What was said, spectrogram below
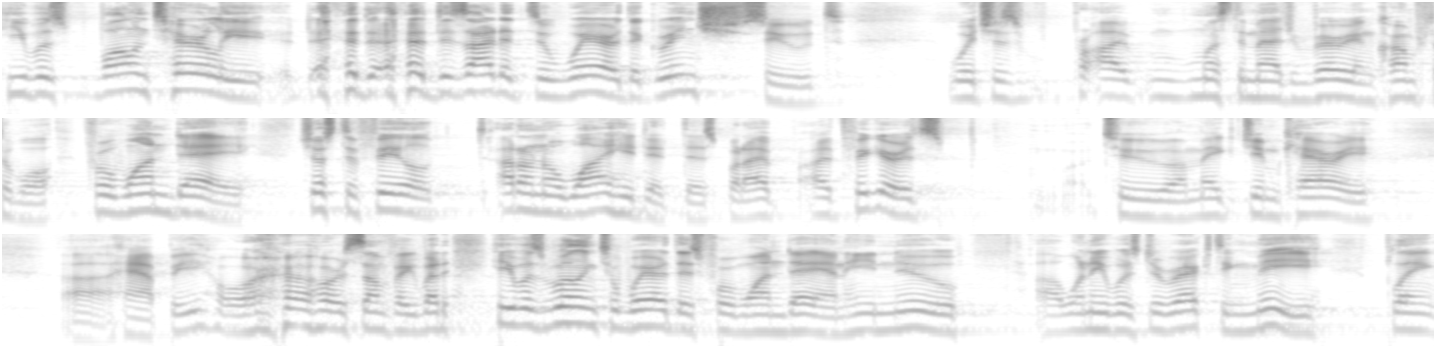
he was voluntarily decided to wear the Grinch suit which is I must imagine very uncomfortable for one day, just to feel. I don't know why he did this, but I I figure it's to uh, make Jim Carrey uh, happy or or something. But he was willing to wear this for one day, and he knew uh, when he was directing me playing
